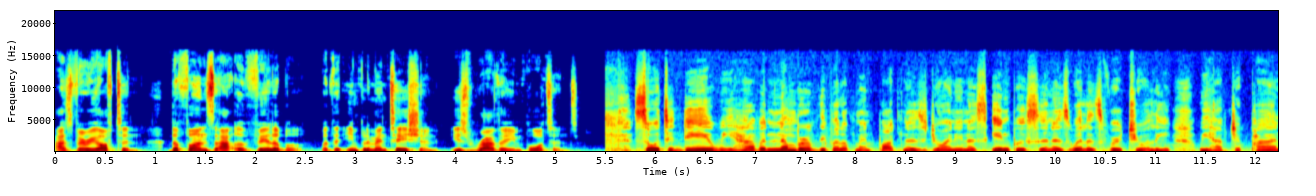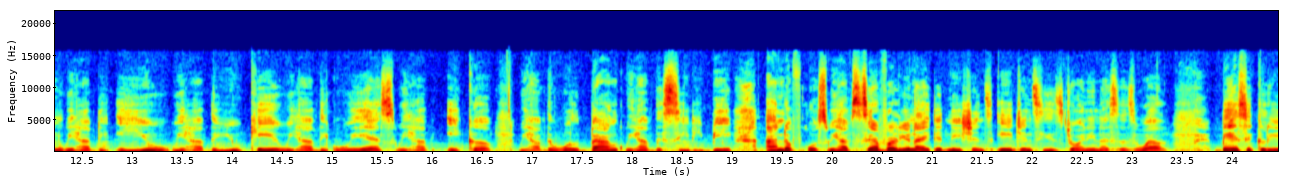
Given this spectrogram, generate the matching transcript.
as very often the funds are available but the implementation is rather important. So today we have a number of development partners joining us in person as well as virtually. We have Japan, we have the EU, we have the UK, we have the OAS, we have ICA, we have the World Bank, we have the CDB, and of course we have several United Nations agencies joining us as well. Basically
